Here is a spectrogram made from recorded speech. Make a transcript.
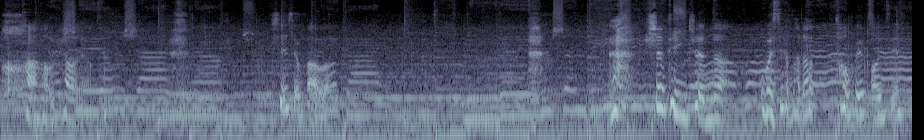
花好漂亮，谢谢爸爸。是挺沉的，我先把它放回房间。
